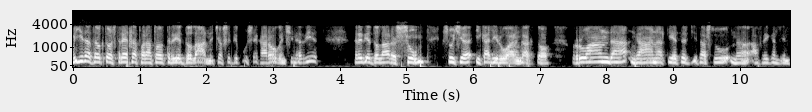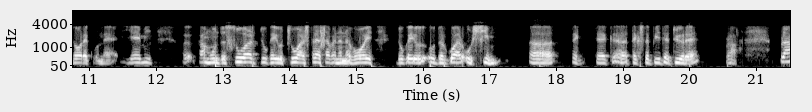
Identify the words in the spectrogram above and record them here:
megjithatë këto shtresa për ato 30 dollar, në qoftë se dikush e ka rrogën 110, 30 dollar është shumë, kështu që i ka liruar nga këto. Ruanda nga ana tjetër gjithashtu në Afrikën Lindore ku ne jemi, uh, ka mundësuar duke iu çuar shtresave në nevojë, duke iu dërguar ushqim tek tek tek shtëpitë e tyre. Pra, pra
